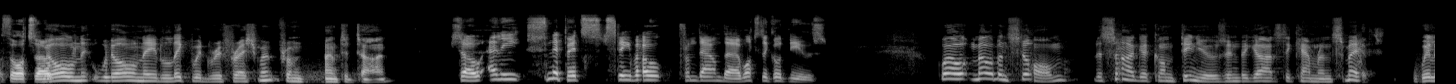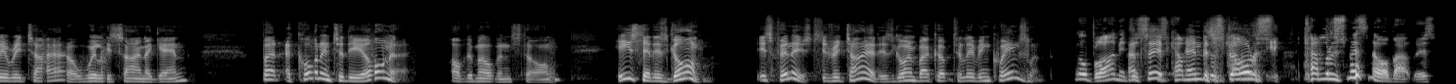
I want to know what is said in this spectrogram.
I thought so. We all we all need liquid refreshment from time to time. So, any snippets, Stevo, from down there? What's the good news? Well, Melbourne Storm, the saga continues in regards to Cameron Smith. Will he retire or will he sign again? But according to the owner of the Melbourne Storm, he said he's gone. He's finished. He's retired. He's going back up to live in Queensland. Oh, blimey. That's does, it. Does Cam- End of story. Cameron, Cameron Smith know about this?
